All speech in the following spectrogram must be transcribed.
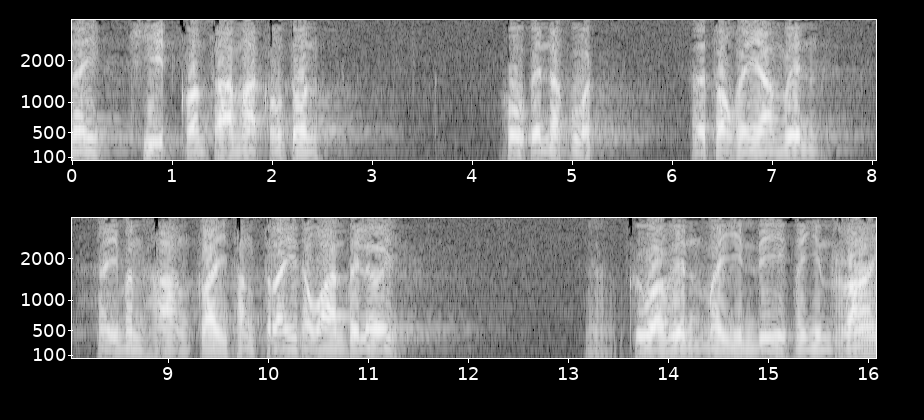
ในขีดความสามารถของตน ผู้เป็นนักบวชต้องพยายามเว้น ให้มันห่างไกลทั้งไตรทวารไปเลย คือว่าเว้นไม่ยินดี ไม่ยินร้าย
